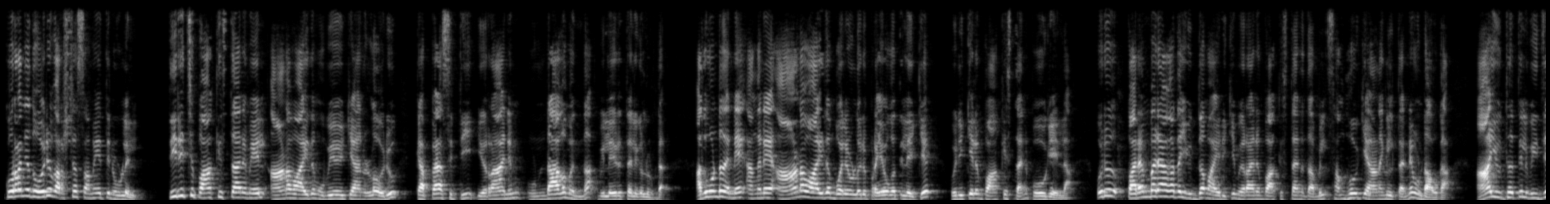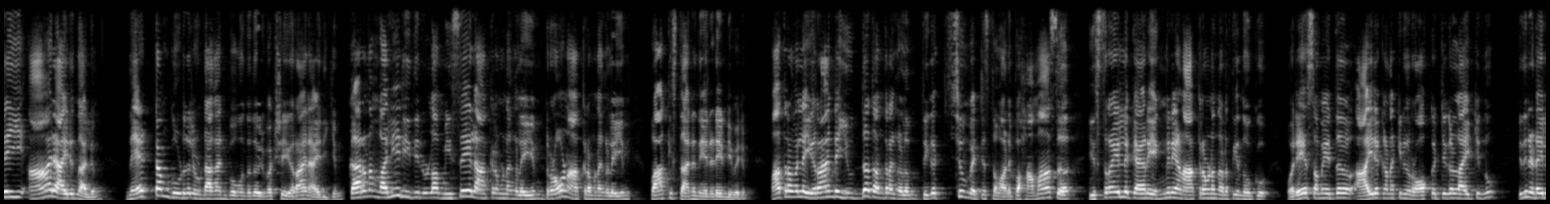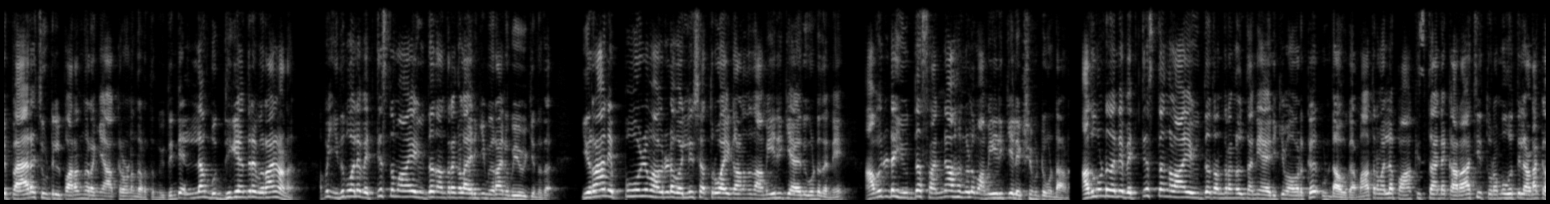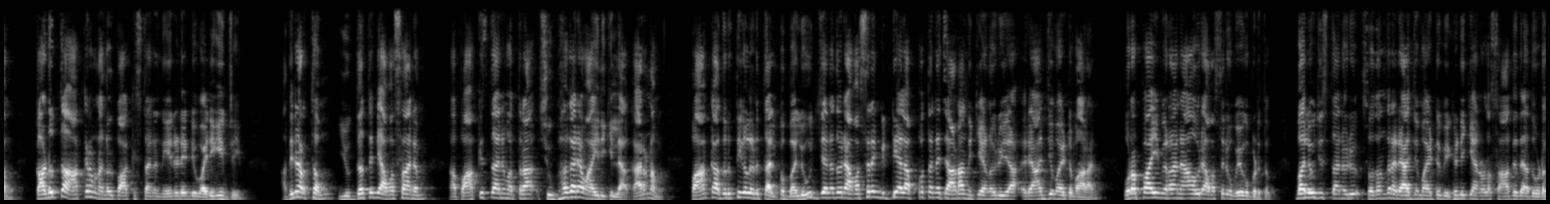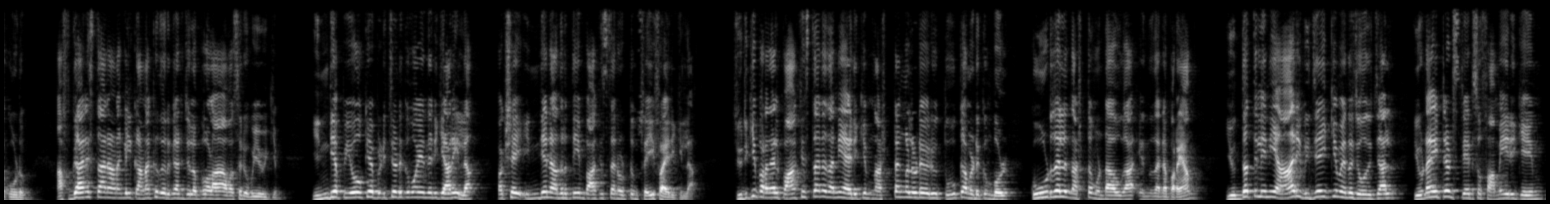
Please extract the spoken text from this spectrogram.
കുറഞ്ഞത് ഒരു വർഷ സമയത്തിനുള്ളിൽ തിരിച്ച് പാകിസ്ഥാന് മേൽ ആണവായുധം ഉപയോഗിക്കാനുള്ള ഒരു കപ്പാസിറ്റി ഇറാനും ഉണ്ടാകുമെന്ന വിലയിരുത്തലുകളുണ്ട്. അതുകൊണ്ട് തന്നെ അങ്ങനെ ആണവായുധം പോലെയുള്ള ഒരു പ്രയോഗത്തിലേക്ക് ഒരിക്കലും പാകിസ്ഥാൻ പോവുകയില്ല. ഒരു പരമ്പരാഗത യുദ്ധമായിരിക്കും ഇറാനും പാകിസ്ഥാനും തമ്മിൽ സംഭവിക്കുകയാണെങ്കിൽ തന്നെ ഉണ്ടാവുക. ആ യുദ്ധത്തിൽ വിജയി ആരായിരുന്നാലും നേട്ടം കൂടുതൽ ഉണ്ടാകാൻ പോകുന്നത് ഒരുപക്ഷെ ഇറാൻ ആയിരിക്കും. കാരണം വലിയ രീതിയിലുള്ള മിസൈൽ ആക്രമണങ്ങളെയും ഡ്രോൺ ആക്രമണങ്ങളെയും പാകിസ്ഥാന് നേരിടേണ്ടി വരും. മാത്രമല്ല ഇറാന്റെ യുദ്ധതന്ത്രങ്ങളും തികച്ചും വ്യത്യസ്തമാണ്. ഇപ്പൊ ഹമാസ് ഇസ്രായേലിൽ കയറി എങ്ങനെയാണ് ആക്രമണം നടത്തിയെന്ന് നോക്കൂ. ഒരേ സമയത്ത് ആയിരക്കണക്കിന് റോക്കറ്റുകൾ അയക്കുന്നു. ഇതിനിടയിൽ പാരച്യൂട്ടിൽ പറന്നിറങ്ങി ആക്രമണം നടത്തുന്നു. ഇതിന്റെ എല്ലാം ബുദ്ധികേന്ദ്രം ഇറാനാണ്. അപ്പൊ ഇതുപോലെ വ്യത്യസ്തമായ യുദ്ധതന്ത്രങ്ങളായിരിക്കും ഇറാൻ ഉപയോഗിക്കുന്നത്. ഇറാൻ എപ്പോഴും അവരുടെ വലിയ ശത്രുവായി കാണുന്നത് അമേരിക്ക ആയതുകൊണ്ട് തന്നെ അവരുടെ യുദ്ധ സന്നാഹങ്ങളും അമേരിക്കയെ ലക്ഷ്യമിട്ടുകൊണ്ടാണ്. അതുകൊണ്ട് തന്നെ വ്യത്യസ്തങ്ങളായ യുദ്ധതന്ത്രങ്ങൾ തന്നെയായിരിക്കും അവർക്ക് ഉണ്ടാവുക. മാത്രമല്ല പാകിസ്ഥാന്റെ കറാച്ചി തുറമുഖത്തിലടക്കം കടുത്ത ആക്രമണങ്ങൾ പാകിസ്ഥാന് നേരിടേണ്ടി വരികയും ചെയ്യും. അതിനർത്ഥം യുദ്ധത്തിന്റെ അവസാനം പാകിസ്ഥാനും അത്ര ശുഭകരമായിരിക്കില്ല. കാരണം പാക് അതിർത്തികൾ എടുത്താൽ ഇപ്പൊ ബലൂച്ച് ജനത ഒരു അവസരം കിട്ടിയാൽ അപ്പൊ തന്നെ ചാടാൻ നിൽക്കുകയാണ് ഒരു രാജ്യമായിട്ട് മാറാൻ. ഉറപ്പായും ഇറാൻ ആ ഒരു അവസരം ഉപയോഗപ്പെടുത്തും. ബലൂചിസ്ഥാൻ ഒരു സ്വതന്ത്ര രാജ്യമായിട്ട് വിഘടിക്കാനുള്ള സാധ്യത അതോടെ കൂടും. അഫ്ഗാനിസ്ഥാൻ ആണെങ്കിൽ കണക്ക് തീർക്കാൻ ചിലപ്പോൾ ആ അവസരം ഉപയോഗിക്കും. ഇന്ത്യ പി ഒ കെ പിടിച്ചെടുക്കുമോ എന്ന് എനിക്കറിയില്ല. പക്ഷേ ഇന്ത്യൻ അതിർത്തിയും പാകിസ്ഥാൻ ഒട്ടും സേഫ് ആയിരിക്കില്ല. ചുരുക്കി പറഞ്ഞാൽ പാകിസ്ഥാന് തന്നെയായിരിക്കും നഷ്ടങ്ങളുടെ ഒരു തൂക്കമെടുക്കുമ്പോൾ കൂടുതൽ നഷ്ടമുണ്ടാവുക എന്ന് തന്നെ പറയാം. യുദ്ധത്തിൽ ഇനി ആര് വിജയിക്കും എന്ന് ചോദിച്ചാൽ യുണൈറ്റഡ് സ്റ്റേറ്റ്സ് ഓഫ് അമേരിക്കയും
